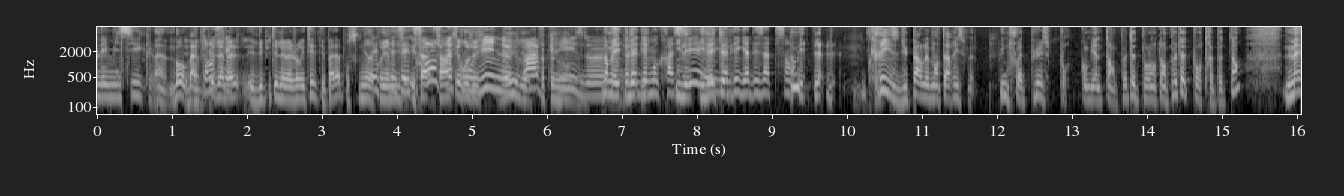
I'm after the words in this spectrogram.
l'hémicycle. Euh, bon, les, bah, députés les, députés de la majorité n'étaient pas là pour soutenir la première ministre. Et ça, ça a interrogé. vit une grave crise non, mais de la démocratie. Il, il, il, y a des absents. Non, mais la crise du parlementarisme une fois de plus, pour combien de temps? Peut-être pour longtemps, peut-être pour très peu de temps, mais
